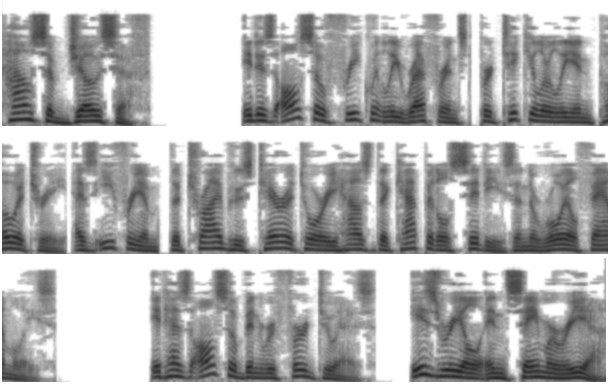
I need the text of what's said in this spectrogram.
«House of Joseph» It is also frequently referenced particularly in poetry as Ephraim, the tribe whose territory housed the capital cities and the royal families. It has also been referred to as Israel in Samaria.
